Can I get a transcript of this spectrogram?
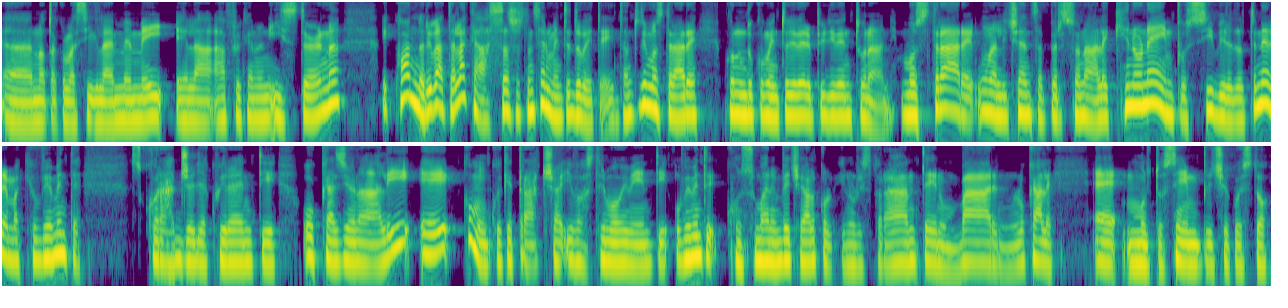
eh, nota con la sigla MMA e la African Eastern. E quando arrivate alla cassa sostanzialmente dovete intanto dimostrare con un documento di avere più di 21 anni, mostrare una licenza personale che non è impossibile da ottenere ma che ovviamente scoraggia gli acquirenti occasionali e comunque che traccia i vostri movimenti. Ovviamente consumare invece alcol in un ristorante, in un bar, in un locale è molto semplice questo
